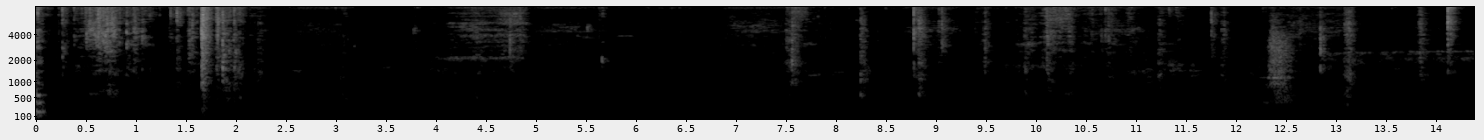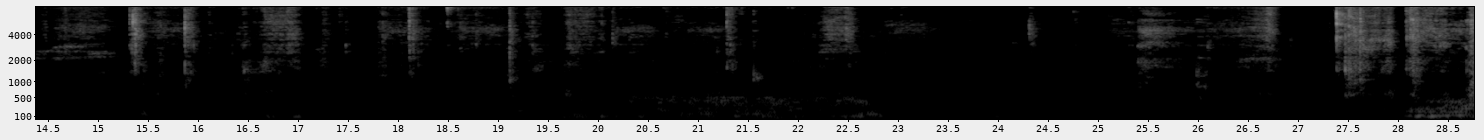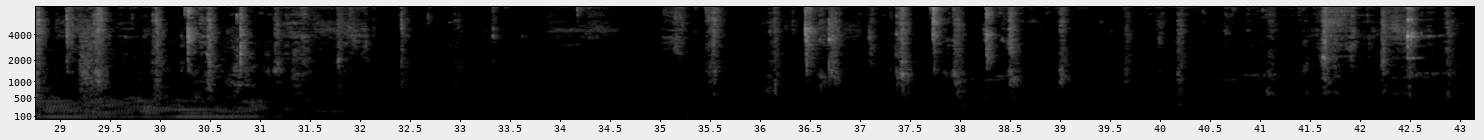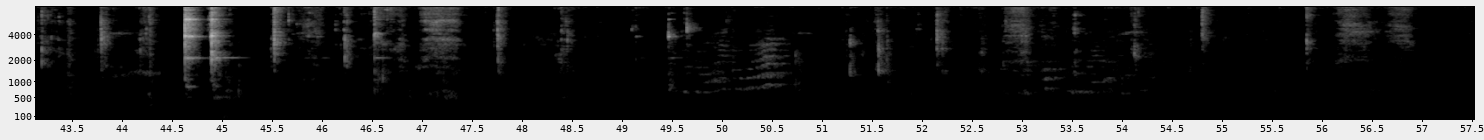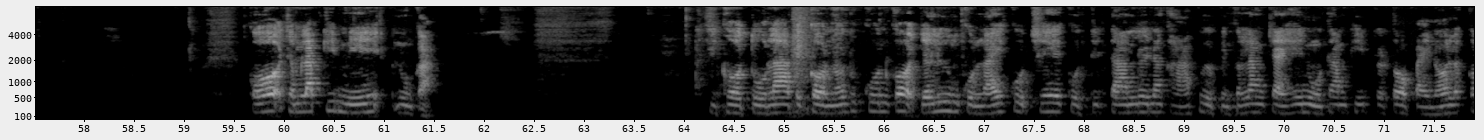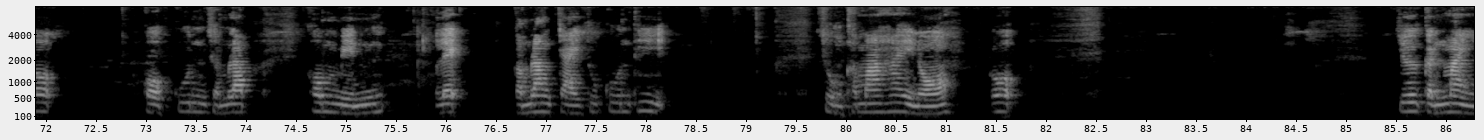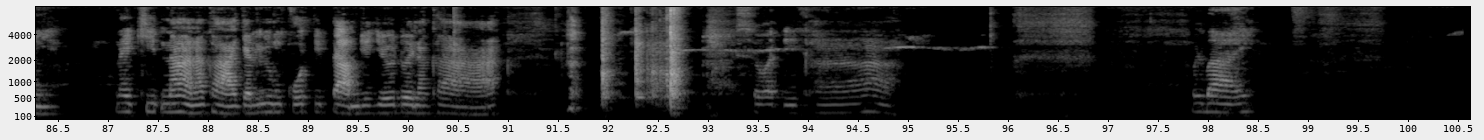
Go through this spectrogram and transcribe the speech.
ก็สำหรับคลิปนี้ลุงกะสิขอตัวลาไปก่อนเนาะทุกคนก็อย่าลืมกดไลค์กดแชร์กดติดตามด้วยนะคะเพื่อเป็นกำลังใจให้หนูทำคลิปต่อไปเนาะแล้วก็ขอบคุณสำหรับคอมเมนต์และกำลังใจทุกคนที่ส่งเข้ามาให้เนาะก็เจอกันใหม่ ในคลิปหน้านะคะ อย่าลืมกดติดตามเยอะๆด้วยนะคะ สวัสดีค่ะ บ๊ายบาย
